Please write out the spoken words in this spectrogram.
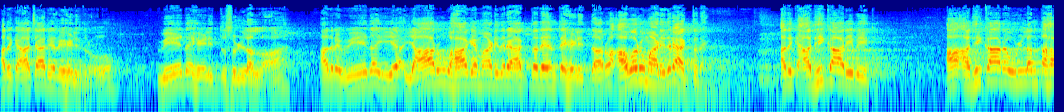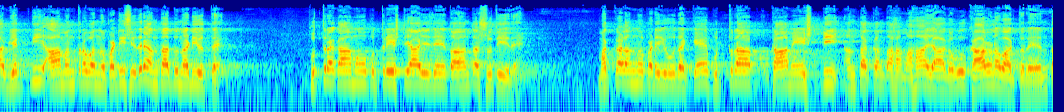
ಅದಕ್ಕೆ ಆಚಾರ್ಯರು ಹೇಳಿದರು, ವೇದ ಹೇಳಿದ್ದು ಸುಳ್ಳಲ್ಲ ಆದರೆ ವೇದ ಯಾರು ಹಾಗೆ ಮಾಡಿದರೆ ಆಗ್ತದೆ ಅಂತ ಹೇಳಿದ್ದಾರೋ ಅವರು ಮಾಡಿದರೆ ಆಗ್ತದೆ. ಅದಕ್ಕೆ ಅಧಿಕಾರಿ ಬೇಕು. ಆ ಅಧಿಕಾರ ಉಳ್ಳಂತಹ ವ್ಯಕ್ತಿ ಆ ಮಂತ್ರವನ್ನು ಪಠಿಸಿದರೆ ಅಂಥದ್ದು ನಡೆಯುತ್ತೆ. ಪುತ್ರಕಾಮೋ ಪುತ್ರೇಷ್ಟ್ಯ ಯಜೇತ ಅಂತ ಶ್ರುತಿ ಇದೆ. ಮಕ್ಕಳನ್ನು ಪಡೆಯುವುದಕ್ಕೆ ಪುತ್ರ ಕಾಮೇಷ್ಟಿ ಅಂತಕ್ಕಂತಹ ಮಹಾಯಾಗವು ಕಾರಣವಾಗ್ತದೆ ಅಂತ.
